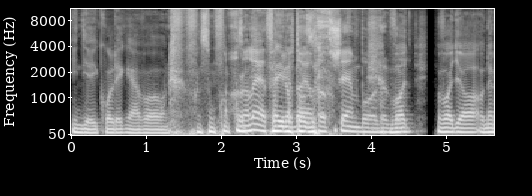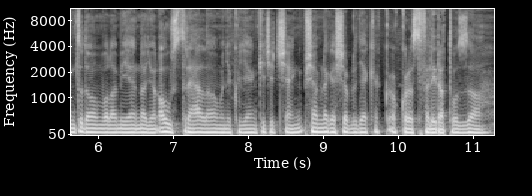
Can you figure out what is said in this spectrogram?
indiai kollégával van azon, azon lehet, hogy sem boldog. vagy, vagy a, nem tudom, valamilyen nagyon ausztrállal, mondjuk, hogy ilyen kicsit sem, semlegesebb legyek, akkor azt feliratozza.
